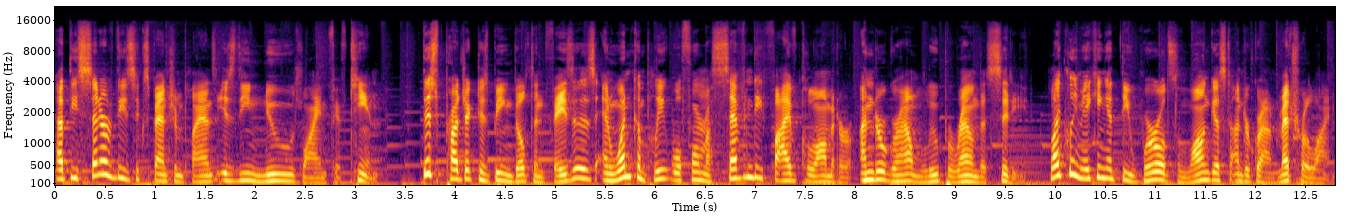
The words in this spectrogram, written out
At the center of these expansion plans is the new Line 15. This project is being built in phases, and when complete will form a 75 kilometer underground loop around the city, likely making it the world's longest underground metro line.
